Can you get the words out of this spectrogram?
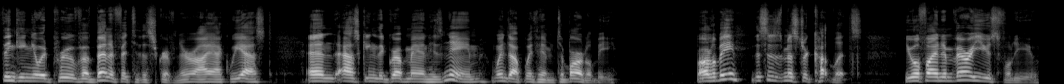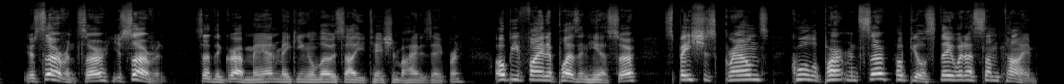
Thinking it would prove of benefit to the scrivener, I acquiesced, and asking the grub man his name, went up with him to Bartleby. Bartleby, this is Mr. Cutlets, you will find him very useful to you. Your servant, sir, your servant, said the grub man, making a low salutation behind his apron. Hope you find it pleasant here, sir. Spacious grounds, cool apartments, sir. Hope you'll stay with us some time.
